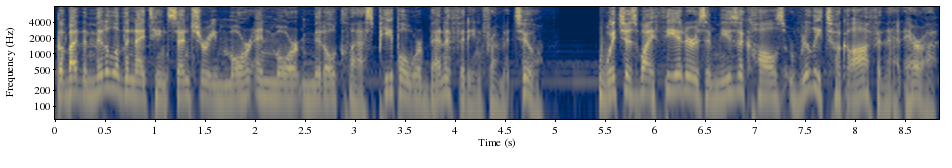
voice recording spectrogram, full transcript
but by the middle of the 19th century, more and more middle class people were benefiting from it too. Which is why theaters and music halls really took off in that era.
